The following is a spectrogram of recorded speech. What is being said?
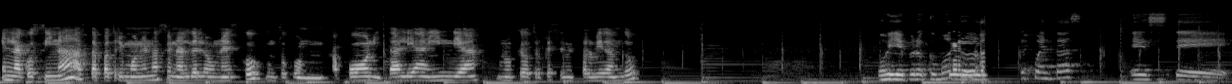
en la cocina, hasta Patrimonio Nacional de la UNESCO, junto con Japón, Italia, India, uno que otro que se me está olvidando. Oye, pero ¿cómo te cuentas, este,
